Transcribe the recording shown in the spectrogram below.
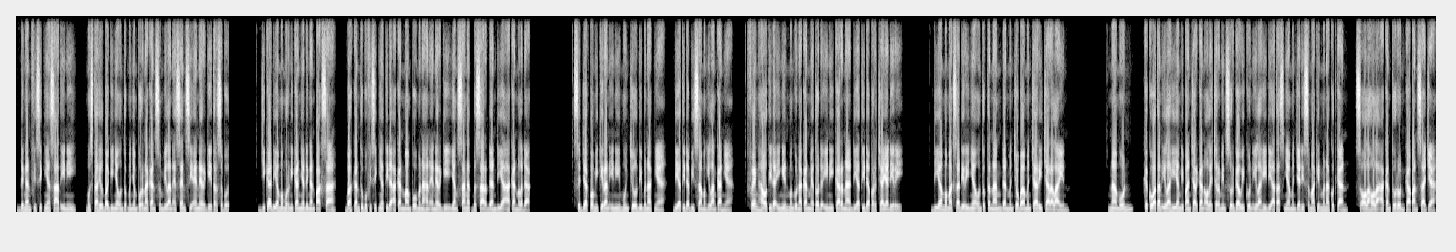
Dengan fisiknya saat ini, mustahil baginya untuk menyempurnakan sembilan esensi energi tersebut. Jika dia memurnikannya dengan paksa, bahkan tubuh fisiknya tidak akan mampu menahan energi yang sangat besar dan dia akan meledak. Sejak pemikiran ini muncul di benaknya, dia tidak bisa menghilangkannya. Feng Hao tidak ingin menggunakan metode ini karena dia tidak percaya diri. Dia memaksa dirinya untuk tenang dan mencoba mencari cara lain. Namun, kekuatan ilahi yang dipancarkan oleh cermin surgawi kun ilahi di atasnya menjadi semakin menakutkan, seolah-olah akan turun kapan saja.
